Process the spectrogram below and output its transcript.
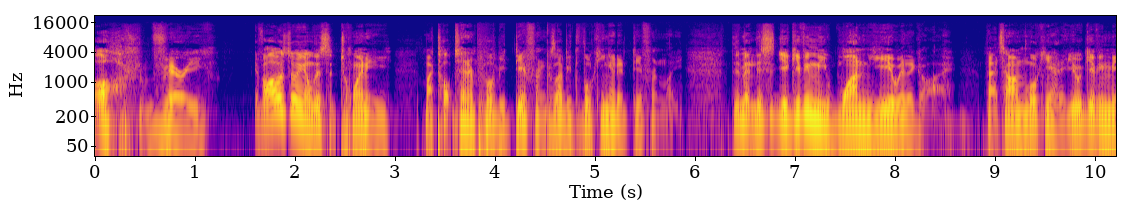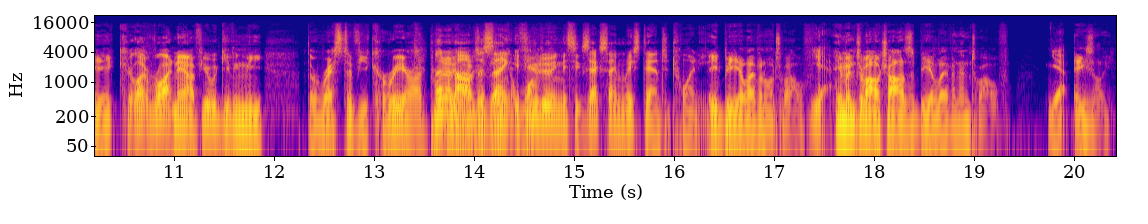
Oh, very. If I was doing a list of twenty, my top ten would probably be different because I'd be looking at it differently. This, man, this is you're giving me one year with a guy. That's how I'm looking at it. You were giving me a, like right now. If you were giving me the rest of your career, I'd probably no, no. have I'm just saying if you're doing this exact same list down to twenty, he'd be eleven or twelve. Yeah. him and Jamaal Charles would be eleven and twelve. yeah, easily.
